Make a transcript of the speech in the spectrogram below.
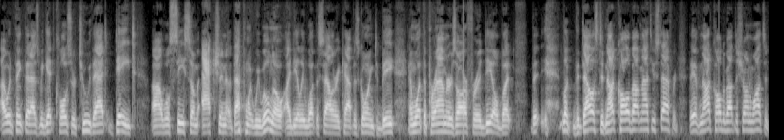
I would think that as we get closer to that date, uh, we'll see some action. At that point, we will know ideally what the salary cap is going to be and what the parameters are for a deal. But the, look, the Dallas did not call about Matthew Stafford. They have not called about Deshaun Watson.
